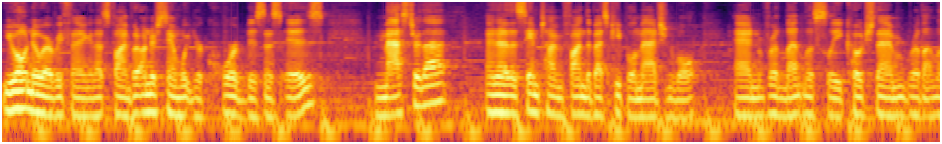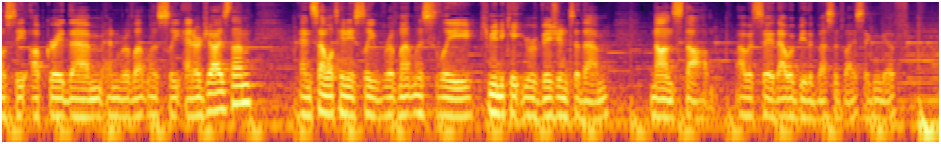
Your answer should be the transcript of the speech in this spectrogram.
You won't know everything, and that's fine, but understand what your core business is, master that, and at the same time find the best people imaginable and relentlessly coach them, relentlessly upgrade them, and relentlessly energize them, and simultaneously relentlessly communicate your vision to them nonstop. I would say that would be the best advice I can give.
